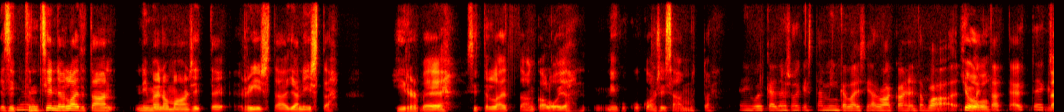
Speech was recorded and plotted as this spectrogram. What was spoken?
ja sitten Joo. sinne laitetaan nimenomaan sitten riistää, jänistä, hirveä, sitten laitetaan kaloja niin kuin kukon sisään, mutta ei voi käytännössä oikeastaan minkälaisia raaka-aineita vaan Joo. laittaa täytteeksi.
